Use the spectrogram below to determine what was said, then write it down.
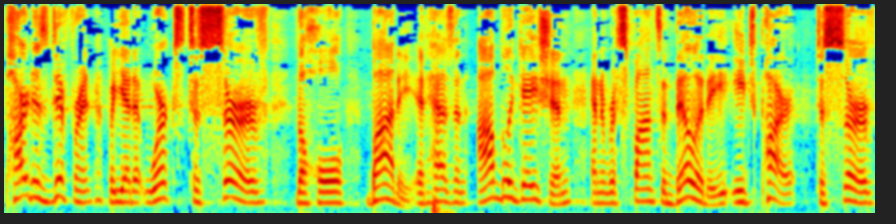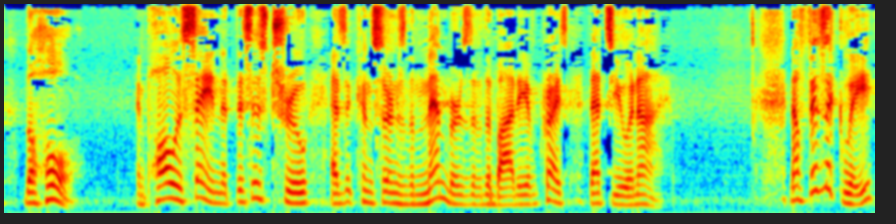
part is different, but yet it works to serve the whole body. It has an obligation and a responsibility, each part, to serve the whole. And Paul is saying that this is true as it concerns the members of the body of Christ. That's you and I. Now, physically,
